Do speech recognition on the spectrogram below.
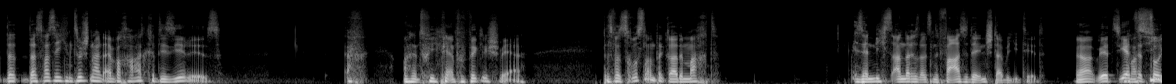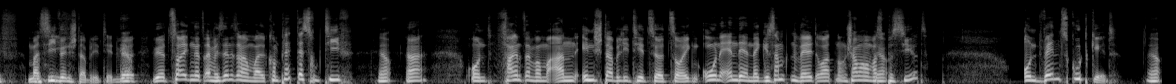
das, was ich inzwischen halt einfach hart kritisiere, ist, und da tue ich mir einfach wirklich schwer, das, was Russland da gerade macht, ist ja nichts anderes als eine Phase der Instabilität. Ja, jetzt, jetzt Massiv. erzeugt massive Massiv. Instabilität. Wir, Ja. wir erzeugen jetzt einfach, wir sind jetzt einfach mal komplett disruptiv Ja. und fangen jetzt einfach mal an, Instabilität zu erzeugen, ohne Ende in der gesamten Weltordnung. Schauen wir mal, was Ja. passiert. Und wenn es gut geht, Ja.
